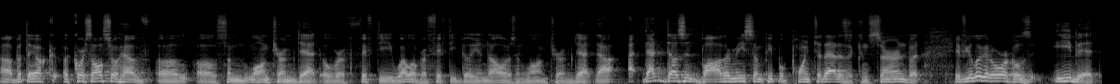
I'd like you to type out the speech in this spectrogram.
Uh, but they of course also have uh, uh, some long-term debt, over 50, well over 50 billion dollars in long-term debt. Now that doesn't bother me. Some people point to that as a concern, but if you look at Oracle's EBIT,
